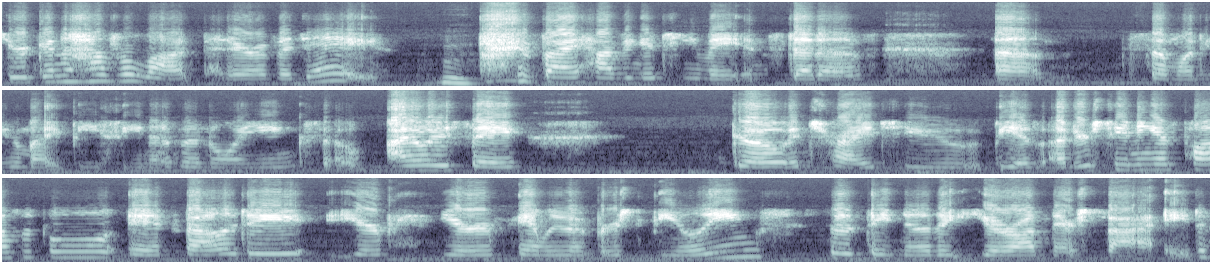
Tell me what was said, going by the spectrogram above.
you're going to have a lot better of a day hmm. by having a teammate instead of um, someone who might be seen as annoying. So I always say, go and try to be as understanding as possible and validate your your family members' feelings so that they know that you're on their side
